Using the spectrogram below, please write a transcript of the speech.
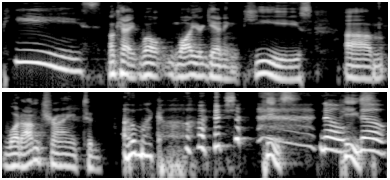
peace. Okay, well, while you're getting peace, um, what I'm trying to Oh my gosh. peace. No, Peace. no,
